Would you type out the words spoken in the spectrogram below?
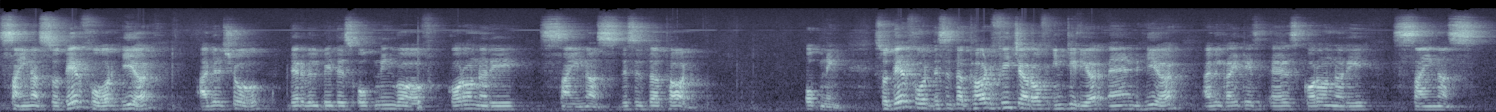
sinus. So therefore, here I will show there will be this opening of coronary sinus. This is the third opening. So therefore, this is the third feature of interior and here I will write it as coronary sinus.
